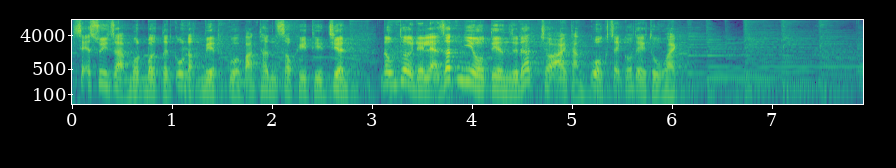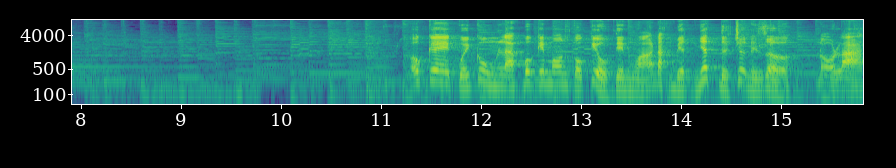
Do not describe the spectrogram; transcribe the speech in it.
sẽ suy giảm một bậc tấn công đặc biệt của bản thân sau khi thi triển, đồng thời để lại rất nhiều tiền dưới đất cho ai thắng cuộc sẽ có thể thu hoạch. Ok, cuối cùng là Pokemon có kiểu tiến hóa đặc biệt nhất từ trước đến giờ, đó là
